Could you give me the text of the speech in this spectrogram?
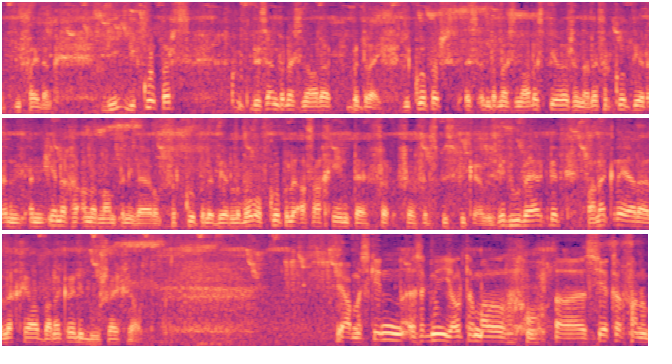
op die veiling. Die die kopers dis 'n internasionale bedryf. Die kopers is internasionale spelers en hulle verkoop weer in in enige ander land in die wêreld. Verkoop hulle weer hulle wil of koop hulle as agente vir vir vir spesifieke ouens. Weet hoe werk dit? Wanneer kry hulle hulle geld? Wanneer kry die boer sy geld? Ja, miskien is ek nie heeltemal uh, seker van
